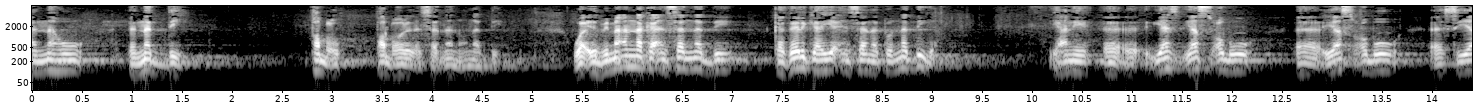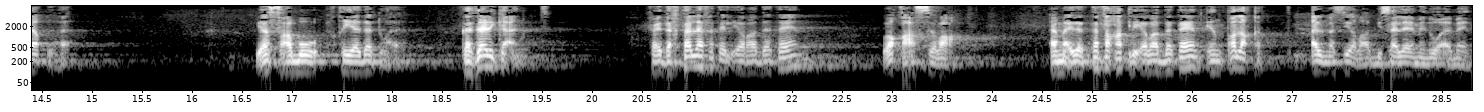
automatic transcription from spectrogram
أنه ندي طبعه طبعه للإنسان أنه ندي. وبما أنك إنسان ندي كذلك هي إنسانة ندية. يعني آه، يصعب آه، يصعب سياقها يصعب قيادتها. كذلك أنت فإذا اختلفت الإرادتان وقع الصراع. أما إذا اتفقت الإرادتان انطلقت. المسيرة بسلام وأمان.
